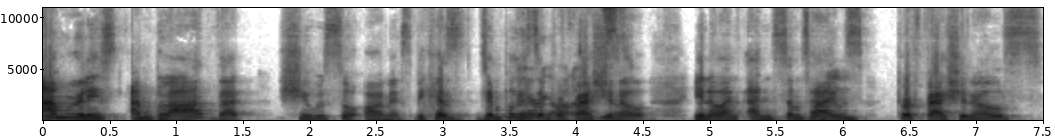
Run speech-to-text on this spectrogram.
I'm really, I'm glad that she was so honest because Dimple is Very a honest, yeah. professional, you know, and, and sometimes professionals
